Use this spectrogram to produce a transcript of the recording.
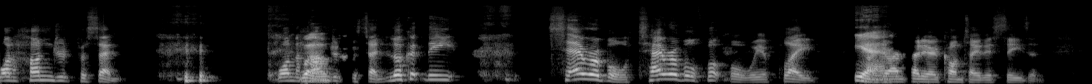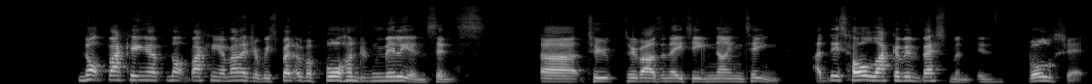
100%. 100%. Look at the terrible, terrible football we have played yeah. under Antonio Conte this season. Not backing a not backing a manager. We spent over 400 million since uh, to 2018-19. And this whole lack of investment is bullshit.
